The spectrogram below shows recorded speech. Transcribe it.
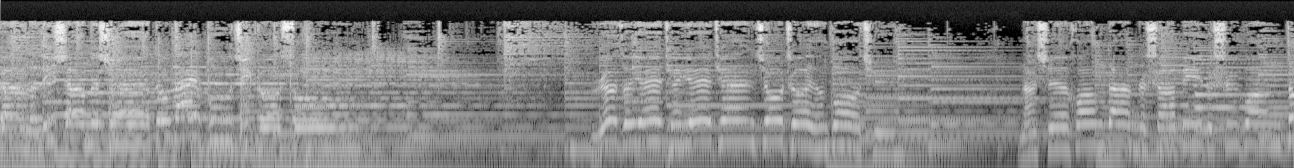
干了理想的血，都来不及歌颂。日子一天一天就这样过去，那些荒诞的、傻逼的时光都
